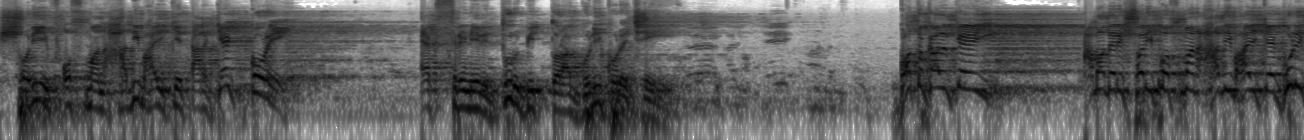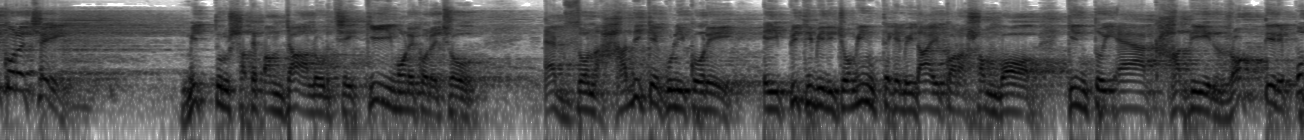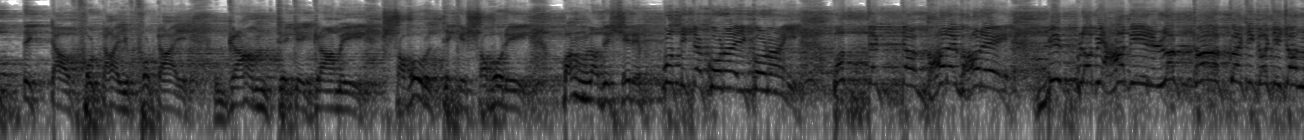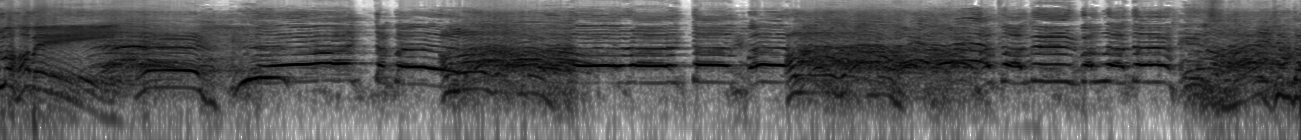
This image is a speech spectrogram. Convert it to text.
শরীফ ওসমান হাদি ভাইকে টার্গেট করে এক শ্রেণির দুর্বৃত্তরা গুলি করেছে। গতকালকেই আমাদের শরীফ ওসমান হাদি ভাইকে গুলি করেছে। মৃত্যুর সাথে পাম পাঞ্জা লড়ছে, কি মনে করেছ? একজন হাদিকে গুলি করে এই পৃথিবীর জমিন থেকে বিদায় করা সম্ভব। কিন্তু এক হাদির রক্তের প্রত্যেকটা ফোটায় ফোটায় গ্রাম থেকে গ্রামে, শহর থেকে শহরে, বাংলাদেশের প্রতিটা কোণায় কোণায়, প্রত্যেকটা ঘরে ঘরে বিপ্লবী হাদির লক্ষ কোটি কোটি জন্ম হবে।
